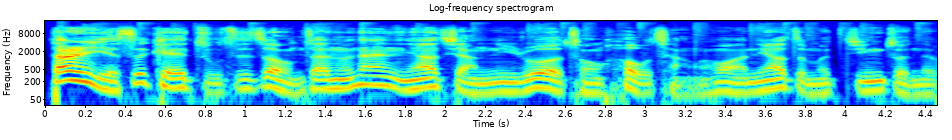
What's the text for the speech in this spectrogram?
当然也是可以组织这种战术，但是你要想，你如果从后场的话，你要怎么精准的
